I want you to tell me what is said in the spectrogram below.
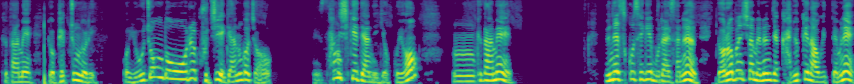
그 다음에 요 백중놀이 뭐 요 정도를 굳이 얘기하는 거죠. 상식에 대한 얘기였고요. 음, 그 다음에 유네스코 세계문화유산은 여러 번 시험에는 이제 가볍게 나오기 때문에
